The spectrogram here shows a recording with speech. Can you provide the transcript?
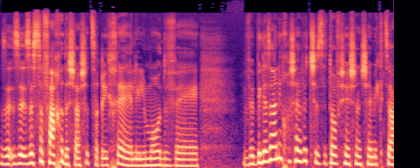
זה, זה, זה שפה חדשה שצריך uh, ללמוד, ו... ובגלל זה אני חושבת שזה טוב שיש אנשי מקצוע,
